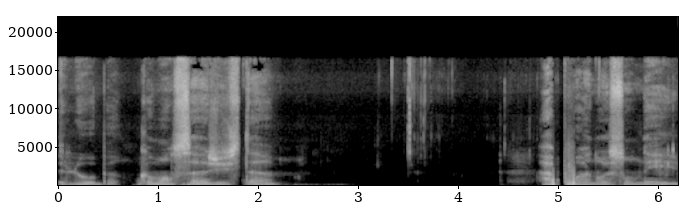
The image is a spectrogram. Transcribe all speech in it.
l'aube commence juste à, à poindre son nez.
